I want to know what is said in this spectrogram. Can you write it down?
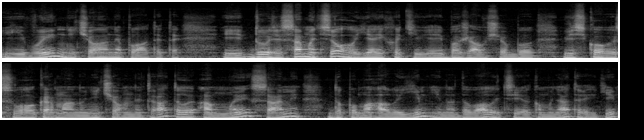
І ви нічого не платите. І, друзі, саме цього я і хотів, я і бажав, щоб військові свого карману нічого не тратили, а ми самі допомагали їм і надавали ці акумулятори, які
